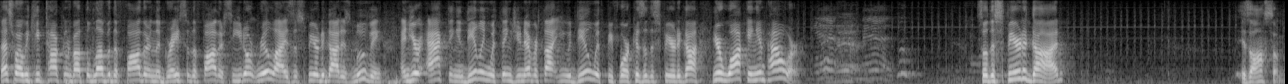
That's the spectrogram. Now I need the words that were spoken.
That's why we keep talking about the love of the Father and the grace of the Father. See, you don't realize the Spirit of God is moving and you're acting and dealing with things you never thought you would deal with before because of the Spirit of God. You're walking in power. Yes. Amen. So the Spirit of God is awesome.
